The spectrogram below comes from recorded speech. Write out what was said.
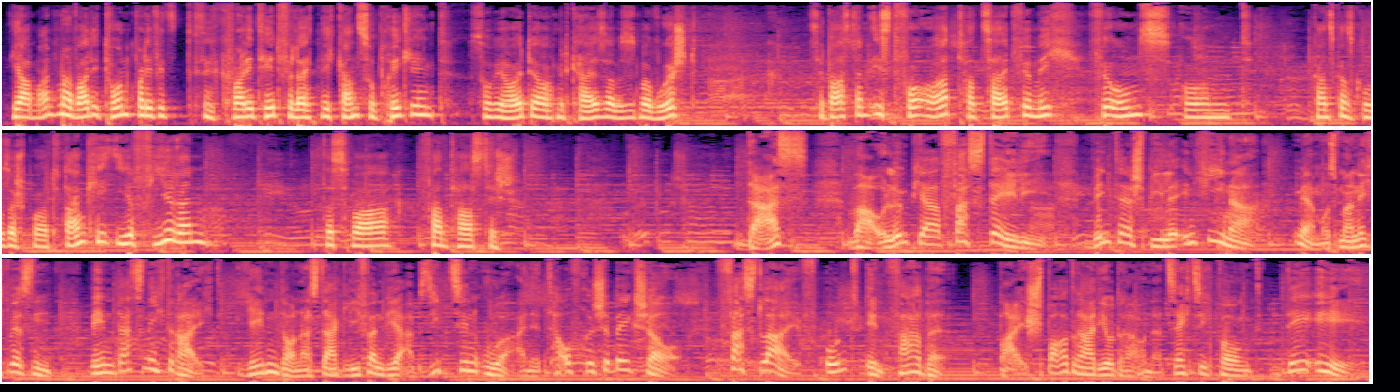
Ja, manchmal war die Tonqualität vielleicht nicht ganz so prickelnd, so wie heute auch mit Kaiser, aber es ist mir wurscht. Sebastian ist vor Ort, hat Zeit für mich, für uns und ganz, ganz großer Sport. Danke, ihr Vieren. Das war fantastisch. Das war Olympia Fast Daily. Winterspiele in China. Mehr muss man nicht wissen. Wem das nicht reicht, jeden Donnerstag liefern wir ab 17 Uhr eine taufrische Bake Show. Fast live und in Farbe. Bei sportradio360.de.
